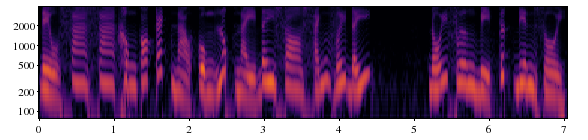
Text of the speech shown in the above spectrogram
Đều xa xa không có cách nào cùng lúc này đây so sánh với đấy. Đối phương bị tức điên rồi.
